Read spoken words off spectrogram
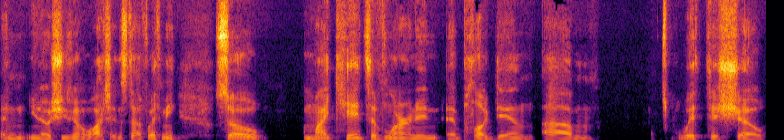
and you know she's gonna watch it and stuff with me. So my kids have learned and, and plugged in um with this show,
